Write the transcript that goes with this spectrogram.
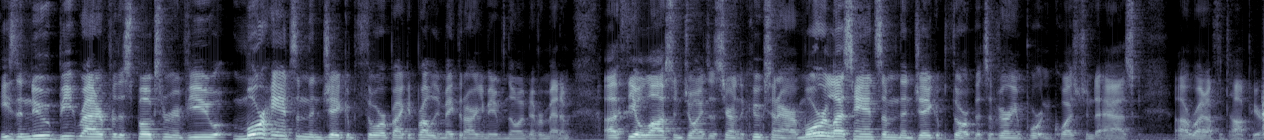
He's the new beat writer for the Spokesman Review. More handsome than Jacob Thorpe. I could probably make that argument even though I've never met him. Uh, Theo Lawson joins us here on the Coug Center Hour. More or less handsome than Jacob Thorpe? That's a very important question to ask uh, right off the top here.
